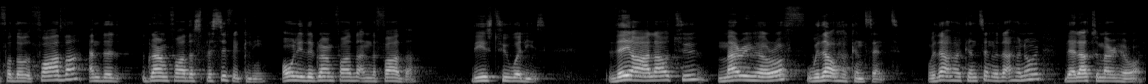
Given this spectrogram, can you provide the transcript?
for the father and the grandfather specifically only the grandfather and the father these two walis they are allowed to marry her off without her consent without her consent without her knowing they're allowed to marry her off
